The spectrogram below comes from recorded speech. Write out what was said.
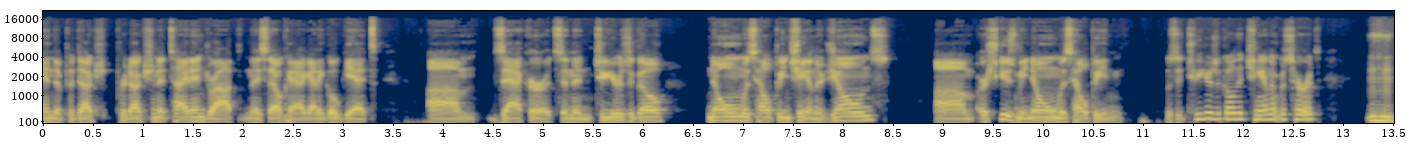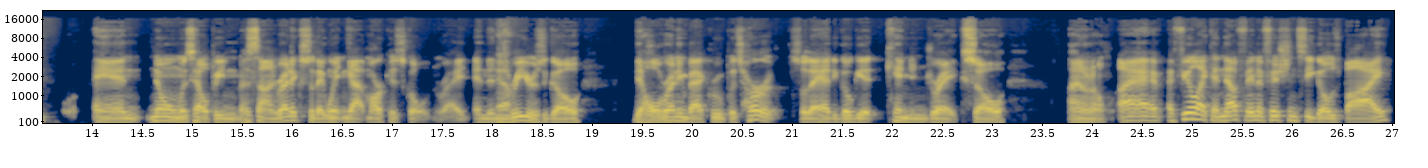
and the production production at tight end dropped, and they said, okay, I got to go get um, Zach Ertz. And then two years ago, no one was helping Chandler Jones, um, or excuse me, no one was helping. Was it two years ago that Chandler was hurt? Mm-hmm. And no one was helping Haason Reddick, so they went and got Marcus Golden, right? And then yeah. three years ago, the whole running back group was hurt, so they had to go get Kenyon Drake. So I don't know. I I feel like enough inefficiency goes by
